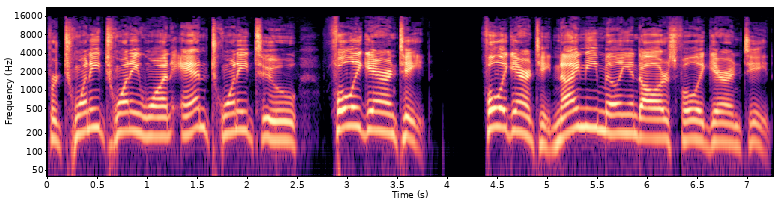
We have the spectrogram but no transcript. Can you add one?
for 2021 and 22 fully guaranteed. Fully guaranteed. 90 million dollars fully guaranteed.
